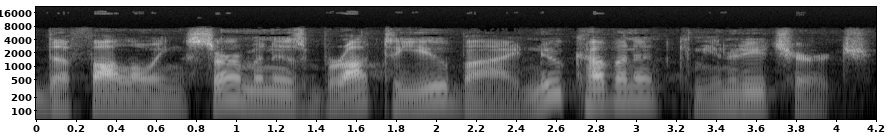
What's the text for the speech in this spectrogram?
The following sermon is brought to you by New Covenant Community Church,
